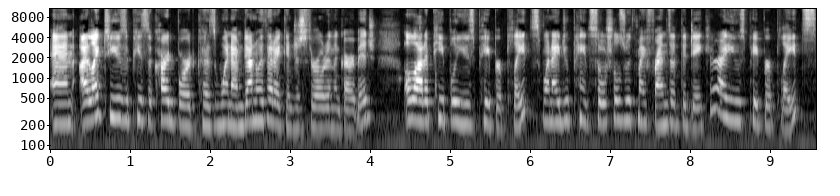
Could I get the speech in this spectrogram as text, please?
And I like to use a piece of cardboard because when I'm done with it, I can just throw it in the garbage. A lot of people use paper plates. When I do paint socials with my friends at the daycare, I use paper plates.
